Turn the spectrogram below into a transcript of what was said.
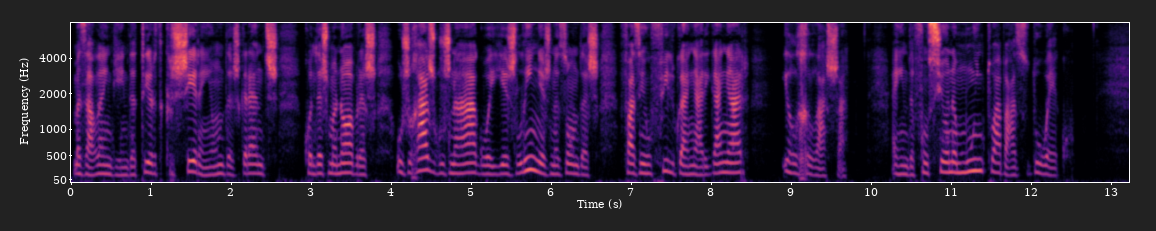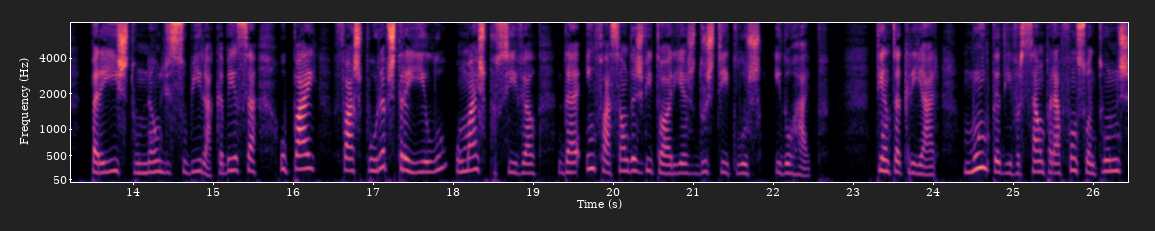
Mas além de ainda ter de crescer em ondas grandes, quando as manobras, os rasgos na água e as linhas nas ondas fazem o filho ganhar e ganhar, ele relaxa. Ainda funciona muito à base do ego. Para isto não lhe subir à cabeça, o pai faz por abstraí-lo o mais possível da inflação das vitórias, dos títulos e do hype. Tenta criar muita diversão para Afonso Antunes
